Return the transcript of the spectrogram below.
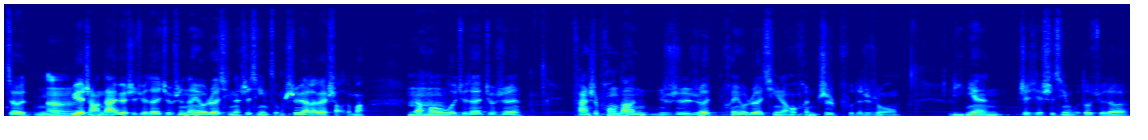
就嗯越长大越是觉得，就是能有热情的事情总是越来越少的嘛。然后我觉得就是，凡是碰到就是热很有热情，然后很质朴的这种理念，这些事情我都觉得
